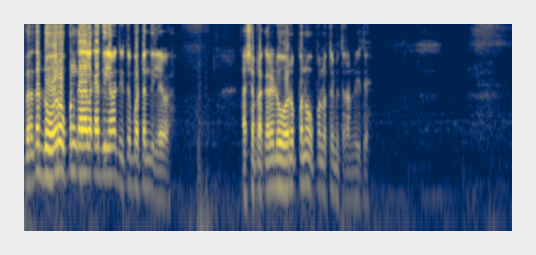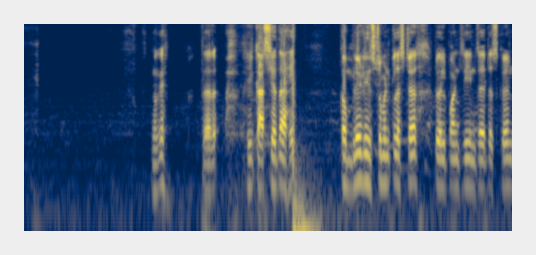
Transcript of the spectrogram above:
बरं आता डोअर ओपन करायला काय दिलं माहिती? इथे बटन दिले बघा. अशा प्रकारे डोअर पण ओपन होतं मित्रांनो इथे. ओके तर ही खासियत आहे. Complete instrument cluster twelve point three inch touchscreen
